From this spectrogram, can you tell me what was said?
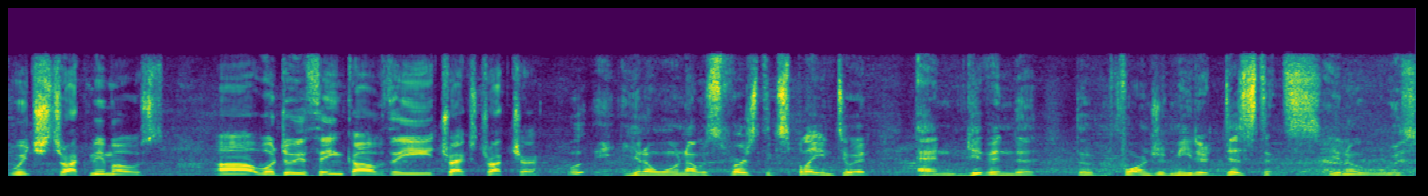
which struck me most. Uh, what do you think of the track structure? Well, you know, when I was first explained to it, and given the, the 400 meter distance, you know, was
